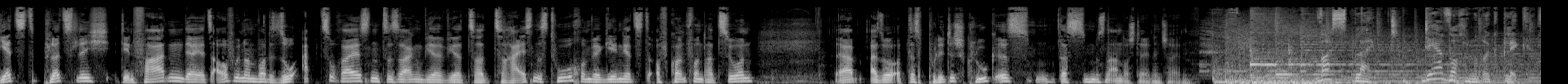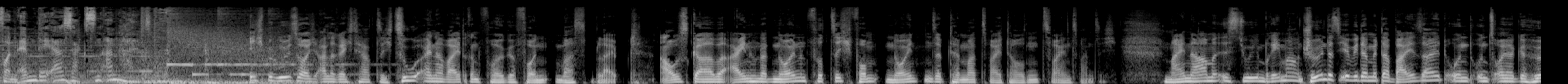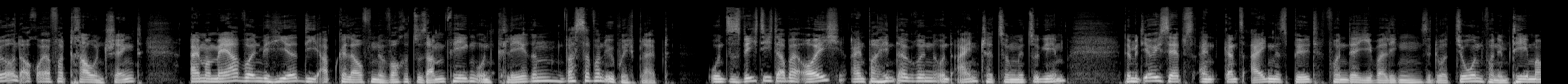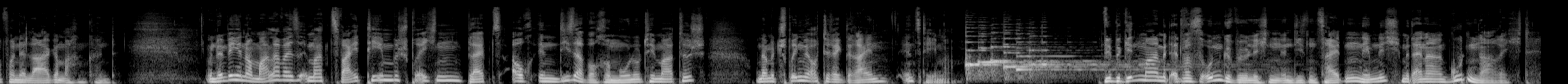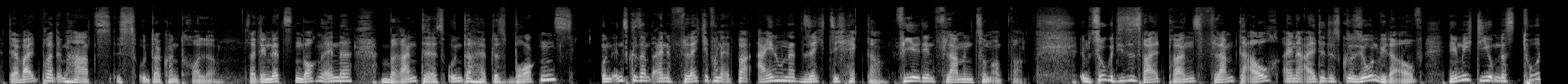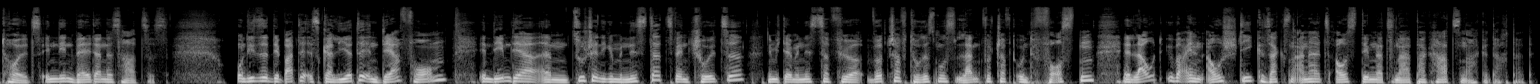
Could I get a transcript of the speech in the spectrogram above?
jetzt plötzlich den Faden, der jetzt aufgenommen wurde, so abzureißen, zu sagen, wir, wir zerreißen das Tuch und wir gehen jetzt auf Konfrontation. Ja, also ob das politisch klug ist, das müssen andere Stellen entscheiden. Was bleibt? Der Wochenrückblick von MDR Sachsen-Anhalt. Ich begrüße euch alle recht herzlich zu einer weiteren Folge von Was bleibt? Ausgabe 149 vom 9. September 2022. Mein Name ist Julian Bremer und schön, dass ihr wieder mit dabei seid und uns euer Gehör und auch euer Vertrauen schenkt. Einmal mehr wollen wir hier die abgelaufene Woche zusammenfegen und klären, was davon übrig bleibt. Uns ist wichtig dabei euch ein paar Hintergründe und Einschätzungen mitzugeben, damit ihr euch selbst ein ganz eigenes Bild von der jeweiligen Situation, von dem Thema, von der Lage machen könnt. Und wenn wir hier normalerweise immer zwei Themen besprechen, bleibt's auch in dieser Woche monothematisch. Und damit springen wir auch direkt rein ins Thema. Wir beginnen mal mit etwas Ungewöhnlichen in diesen Zeiten, nämlich mit einer guten Nachricht. Der Waldbrand im Harz ist unter Kontrolle. Seit dem letzten Wochenende brannte es unterhalb des Borkens, und insgesamt eine Fläche von etwa 160 Hektar fiel den Flammen zum Opfer. Im Zuge dieses Waldbrands flammte auch eine alte Diskussion wieder auf, nämlich die um das Totholz in den Wäldern des Harzes. Und diese Debatte eskalierte in der Form, in dem der ähm, zuständige Minister Sven Schulze, nämlich der Minister für Wirtschaft, Tourismus, Landwirtschaft und Forsten, laut über einen Ausstieg Sachsen-Anhalts aus dem Nationalpark Harz nachgedacht hat.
